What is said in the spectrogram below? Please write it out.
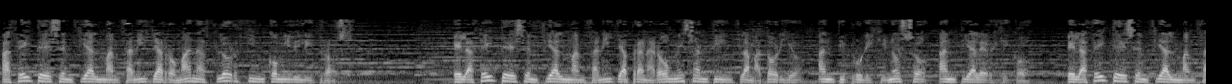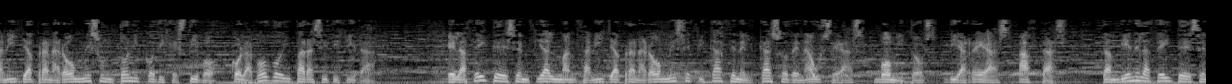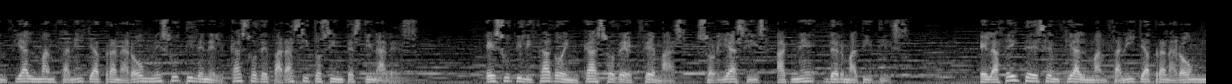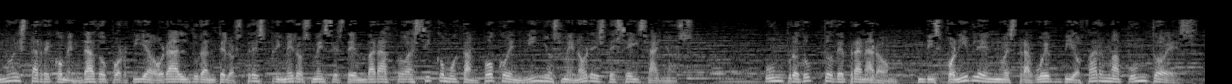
Aceite esencial manzanilla romana flor 5 ml. El aceite esencial manzanilla pranarom es antiinflamatorio, antipruriginoso, antialérgico. El aceite esencial manzanilla pranarom es un tónico digestivo, colagogo y parasiticida. El aceite esencial manzanilla pranarom es eficaz en el caso de náuseas, vómitos, diarreas, aftas. También el aceite esencial manzanilla pranarom es útil en el caso de parásitos intestinales. Es utilizado en caso de eczemas, psoriasis, acné, dermatitis. El aceite esencial manzanilla pranarom no está recomendado por vía oral durante los tres primeros meses de embarazo así como tampoco en niños menores de 6 años. Un producto de Pranarom, disponible en nuestra web biofarma.es.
